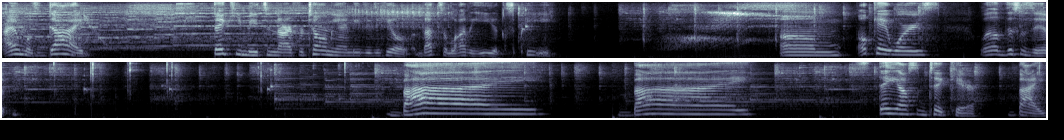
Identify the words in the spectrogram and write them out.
I almost died. Thank you, Mitsunari, for telling me I needed to heal. That's a lot of EXP. Um, okay, Warriors. Well, this is it. Bye. Bye. Stay awesome. Take care. Bye.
